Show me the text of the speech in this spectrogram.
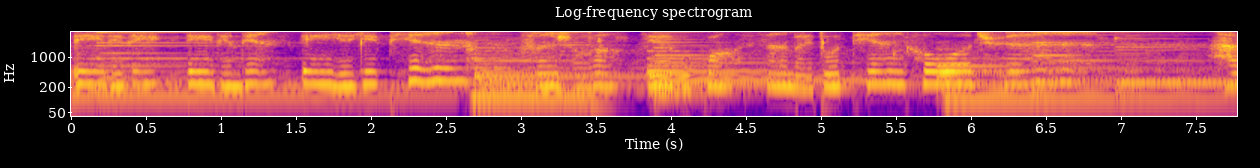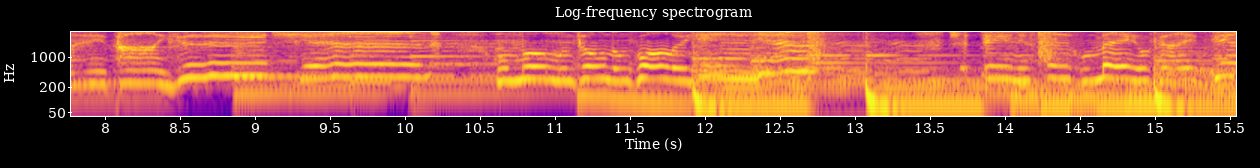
一滴滴，一点点，一页一篇，分手了也不过三百多天，可我却害怕遇见。我懵懵懂懂过了一年，这一年似乎没有改变。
